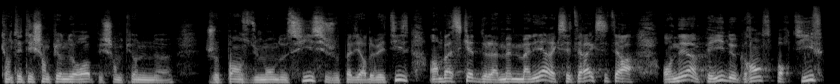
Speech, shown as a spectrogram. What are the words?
qui ont été championnes d'Europe et championnes, euh, je pense, du monde aussi, si je ne veux pas dire de bêtises, en basket de la même manière, etc., etc. On est un pays de grands sportifs,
